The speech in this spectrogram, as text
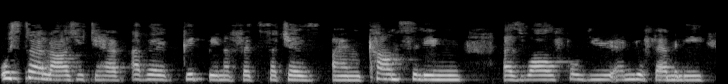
also allows you to have other good benefits such as um, counseling as well for you and your family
